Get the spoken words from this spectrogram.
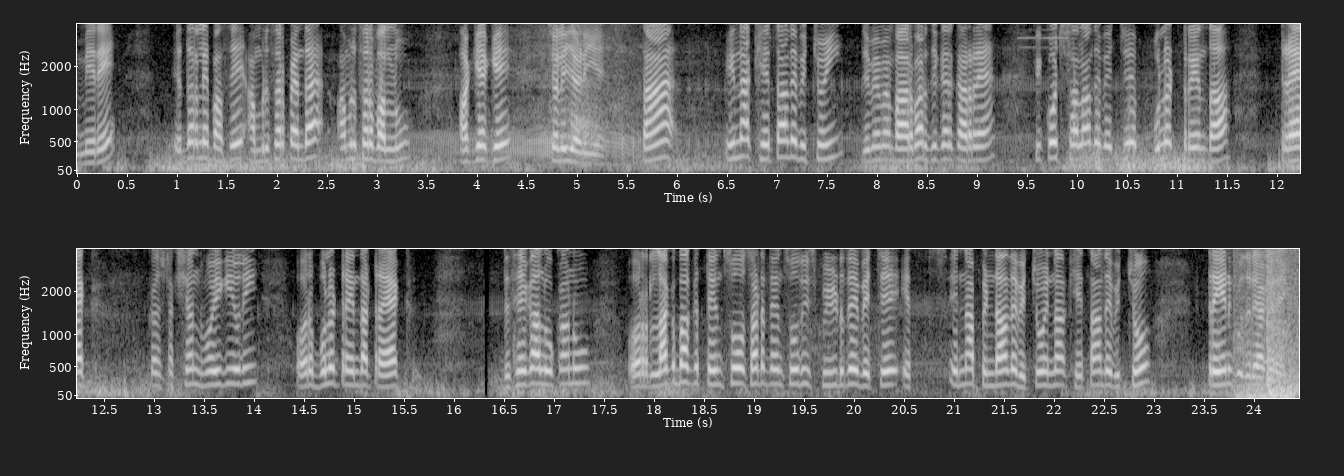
ਮੇਰੇ ਇਧਰਲੇ ਪਾਸੇ ਅੰਮ੍ਰਿਤਸਰ ਪੈਂਦਾ ਅੰਮ੍ਰਿਤਸਰ ਵੱਲ ਨੂੰ ਅੱਗੇ ਅੱਗੇ ਚਲੀ ਜਾਣੀ ਹੈ। ਤਾਂ ਇਹਨਾਂ ਖੇਤਾਂ ਦੇ ਵਿੱਚੋਂ ਹੀ, ਜਿਵੇਂ ਮੈਂ ਬਾਰ-ਬਾਰ ਜ਼ਿਕਰ ਕਰ ਰਿਹਾ ਕਿ ਕੁਝ ਸਾਲਾਂ ਦੇ ਵਿੱਚ ਬੁਲਟ ਟ੍ਰੇਨ ਦਾ ਟਰੈਕ ਕੰਸਟਰਕਸ਼ਨ ਹੋਏਗੀ ਉਹਦੀ ਔਰ ਬੁਲਟ ਟ੍ਰੇਨ ਦਾ ਟਰੈਕ ਦਿਸੇਗਾ ਲੋਕਾਂ ਨੂੰ ਔਰ ਲਗਭਗ 300 350 ਦੀ ਸਪੀਡ ਦੇ ਵਿੱਚ ਇਹ- ਇਹਨਾਂ ਪਿੰਡਾਂ ਦੇ ਵਿੱਚੋਂ, ਇਹਨਾਂ ਖੇਤਾਂ ਦੇ ਵਿੱਚੋਂ ਟ੍ਰੇਨ ਗੁਜ਼ਰਿਆ ਕਰੇਗੀ।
